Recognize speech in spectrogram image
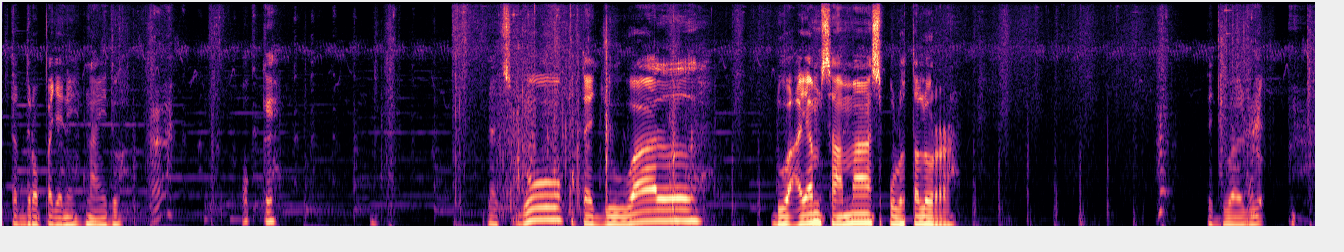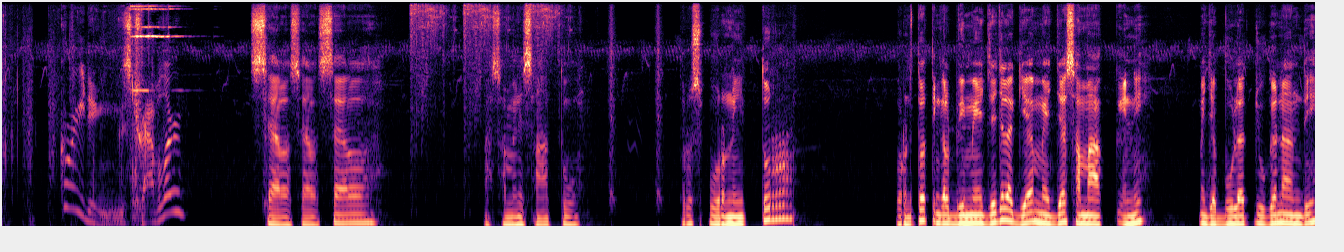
Kita drop aja nih. Nah itu. Oke. Let's go. Kita jual dua ayam sama 10 telur. Kita jual dulu. Greetings, traveler. Sel, sel, sel. Nah, sama ini satu. Terus furnitur. Furnitur tinggal beli meja aja lagi ya. Meja sama ini. Meja bulat juga nanti.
